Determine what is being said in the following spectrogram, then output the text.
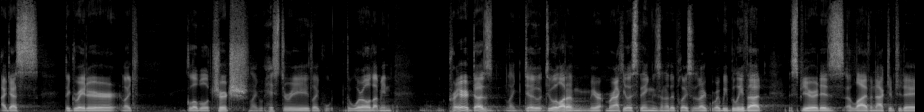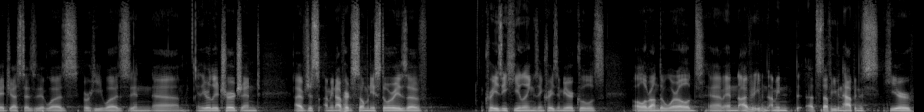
I guess the greater like global church like history like the world. I mean prayer does like do, do a lot of miraculous things in other places right? We believe that the spirit is alive and active today just as it was or he was in um, in the earlier church. And i've just i mean i've heard so many stories of crazy healings and crazy miracles all around the world. Um, and i've even i mean that stuff even happens here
